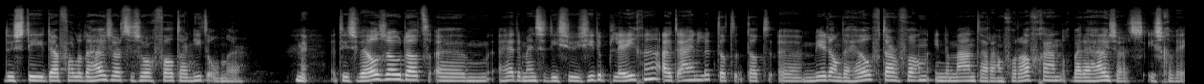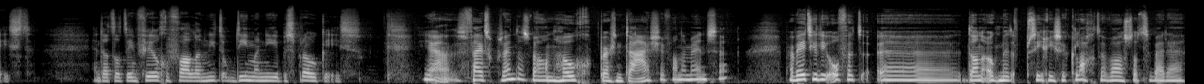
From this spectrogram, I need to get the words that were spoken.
dus die, daar vallen de huisartsenzorg valt daar niet onder. Nee. Het is wel zo dat ehm, de mensen die suïcide plegen, uiteindelijk, dat, dat eh, meer dan de helft daarvan in de maand daaraan voorafgaand nog bij de huisarts is geweest. En dat dat in veel gevallen niet op die manier besproken is. Ja, dus 50% dat is wel een hoog percentage van de mensen. Maar weten jullie of het eh, dan ook met psychische klachten was dat ze bij de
